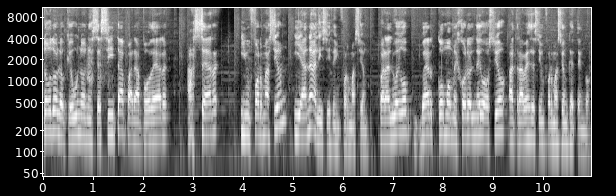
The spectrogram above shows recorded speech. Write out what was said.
todo lo que uno necesita para poder hacer información y análisis de información, para luego ver cómo mejoro el negocio a través de esa información que tengo.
